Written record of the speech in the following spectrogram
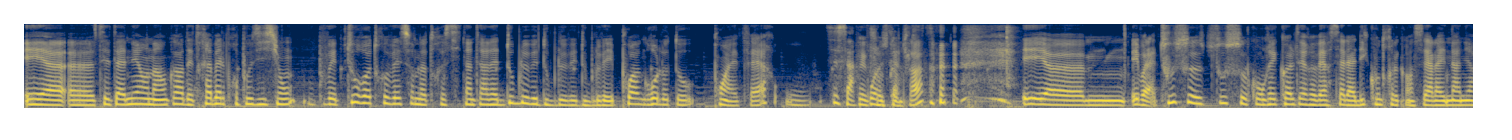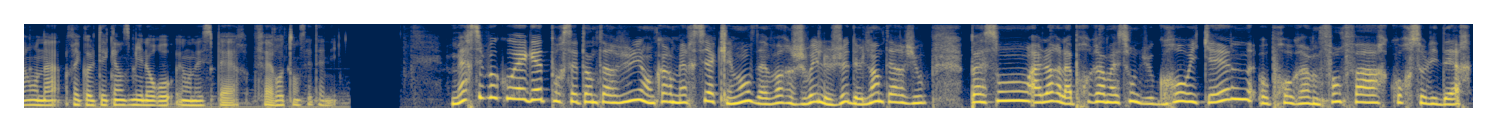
Et euh, euh, cette année, on a encore des très belles propositions. Vous pouvez tout retrouver sur notre site internet www.grosloto.fr ou C'est ça. quelque chose comme ça. et, euh, et voilà, tout ce, tout ce qu'on récolte est reversé à la Ligue contre le cancer. L'année dernière, on a récolté 15 000 euros et on espère faire autant cette année. Merci beaucoup Agathe pour cette interview et encore merci à Clémence d'avoir joué le jeu de l'interview. Passons alors à la programmation du gros week-end, au programme fanfare, cours solidaire,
